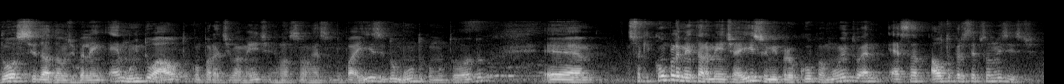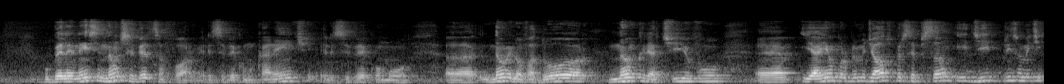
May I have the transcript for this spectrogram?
dos cidadãos de Belém é muito alto comparativamente em relação ao resto do país e do mundo como um todo. É, só que complementarmente a isso, e me preocupa muito, é essa autopercepção não existe. O belenense não se vê dessa forma, ele se vê como carente, ele se vê como uh, não inovador, não criativo, uh, e aí é um problema de autopercepção e de principalmente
